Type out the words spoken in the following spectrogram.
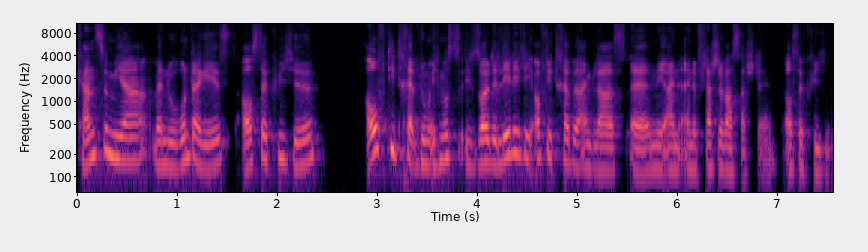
kannst du mir, wenn du runtergehst, aus der Küche auf die Treppe, ich, muss, ich sollte lediglich auf die Treppe ein Glas, äh, nee, ein, eine Flasche Wasser stellen, aus der Küche.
